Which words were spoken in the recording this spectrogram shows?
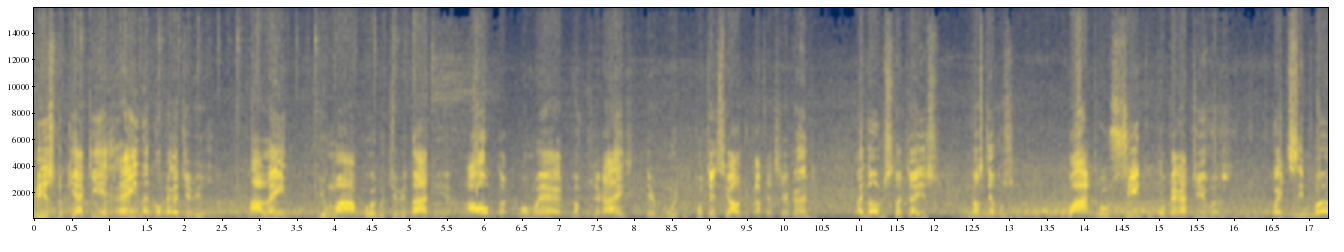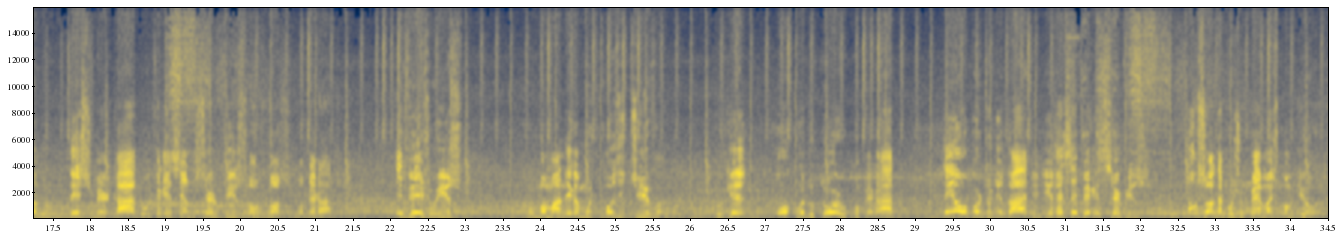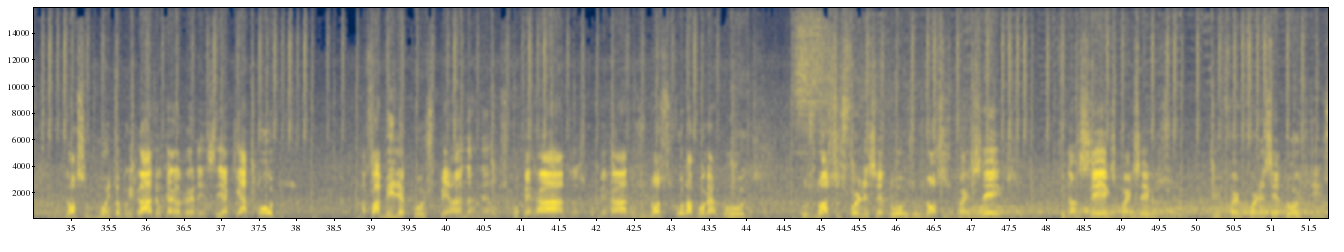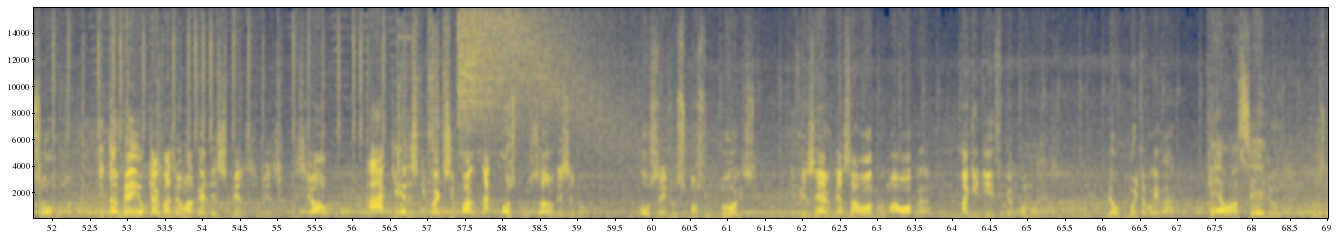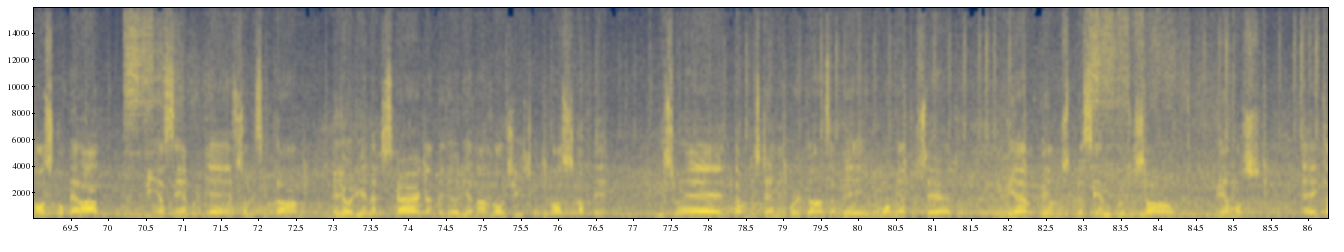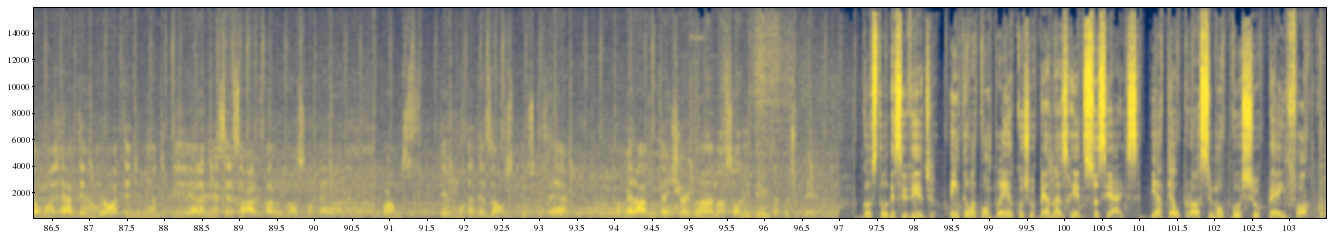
visto que aqui reina cooperativismo. Além de uma produtividade alta, como é Campos Gerais, ter muito potencial de café ser grande, mas não obstante a isso, nós temos quatro ou cinco cooperativas participando deste mercado, oferecendo serviços aos nossos cooperados. E vejo isso de uma maneira muito positiva, porque o produtor, o cooperado, tem a oportunidade de receber esse serviço não só da Cojupé, mas como de outros. Nosso muito obrigado, eu quero agradecer aqui a todos, a família cojupeana, né, os cooperados, as cooperadas, os nossos colaboradores, os nossos fornecedores, os nossos parceiros financeiros, parceiros de fornecedores de insumos. E também eu quero fazer um agradecimento especial àqueles que participaram da construção desse núcleo, ou seja, os construtores, que fizeram dessa obra uma obra magnífica como essa. Meu, muito obrigado. Que é o anseio dos nossos cooperados, que vinha sempre é, solicitando melhoria na descarga, melhoria na logística do nosso café. Isso é então de extrema importância, veio no momento certo, e vemos crescendo em produção, vemos é, então é o atendimento que era necessário para o nosso cooperado. Vamos ter muita adesão, se Deus quiser. O cooperado está enxergando a solidez da Cochupé. Gostou desse vídeo? Então acompanhe a Cochupé nas redes sociais. E até o próximo Cochupé em Foco.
